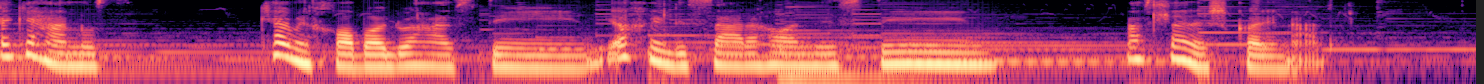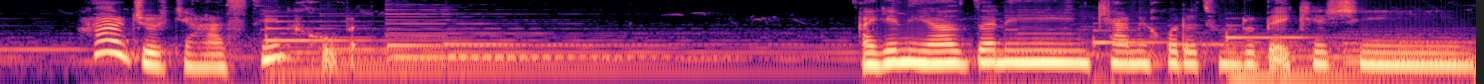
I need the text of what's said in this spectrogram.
اگه هنوز کمی خوابالو هستین یا خیلی سر حال نیستین اصلا اشکالی نداره. هر جور که هستین خوبه. اگه نیاز دارین کمی خودتون رو بکشین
